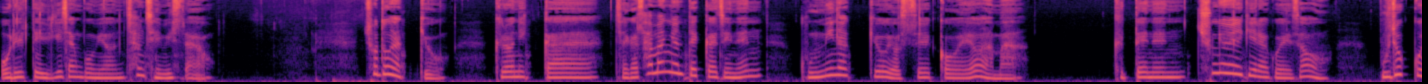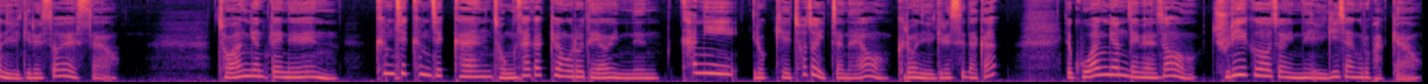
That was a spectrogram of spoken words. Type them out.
어릴 때 일기장 보면 참 재밌어요. 초등학교. 그러니까 제가 3학년 때까지는 국민학교였을 거예요, 아마. 그때는 충효일기라고 해서 무조건 일기를 써야 했어요. 저학년 때는 큼직큼직한 정사각형으로 되어 있는 칸이 이렇게 쳐져 있잖아요. 그런 일기를 쓰다가 고학년 되면서 줄이 그어져 있는 일기장으로 바뀌어요.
